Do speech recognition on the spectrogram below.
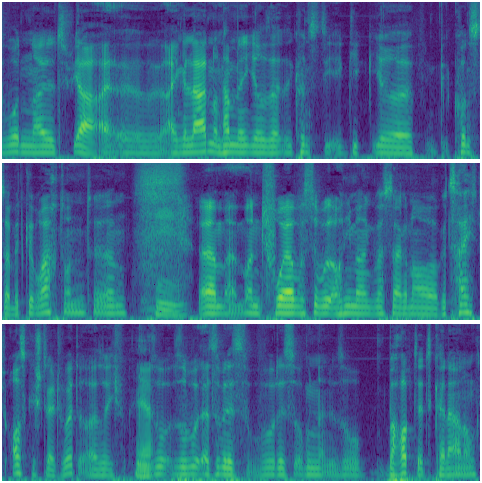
wurden halt ja äh, eingeladen und haben dann ihre Kunst, ihre Kunst da mitgebracht und ähm, hm. ähm, und vorher wusste wohl auch niemand, was da genau gezeigt, ausgestellt wird. Also ich ja. so, so also zumindest wurde es irgendwie so behauptet, keine Ahnung.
